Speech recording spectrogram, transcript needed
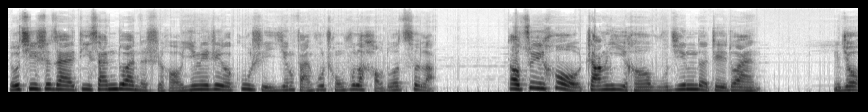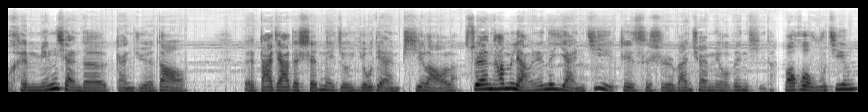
尤其是在第三段的时候，因为这个故事已经反复重复了好多次了。到最后，张译和吴京的这段，你就很明显的感觉到，呃，大家的审美就有点疲劳了。虽然他们两个人的演技这次是完全没有问题的，包括吴京，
